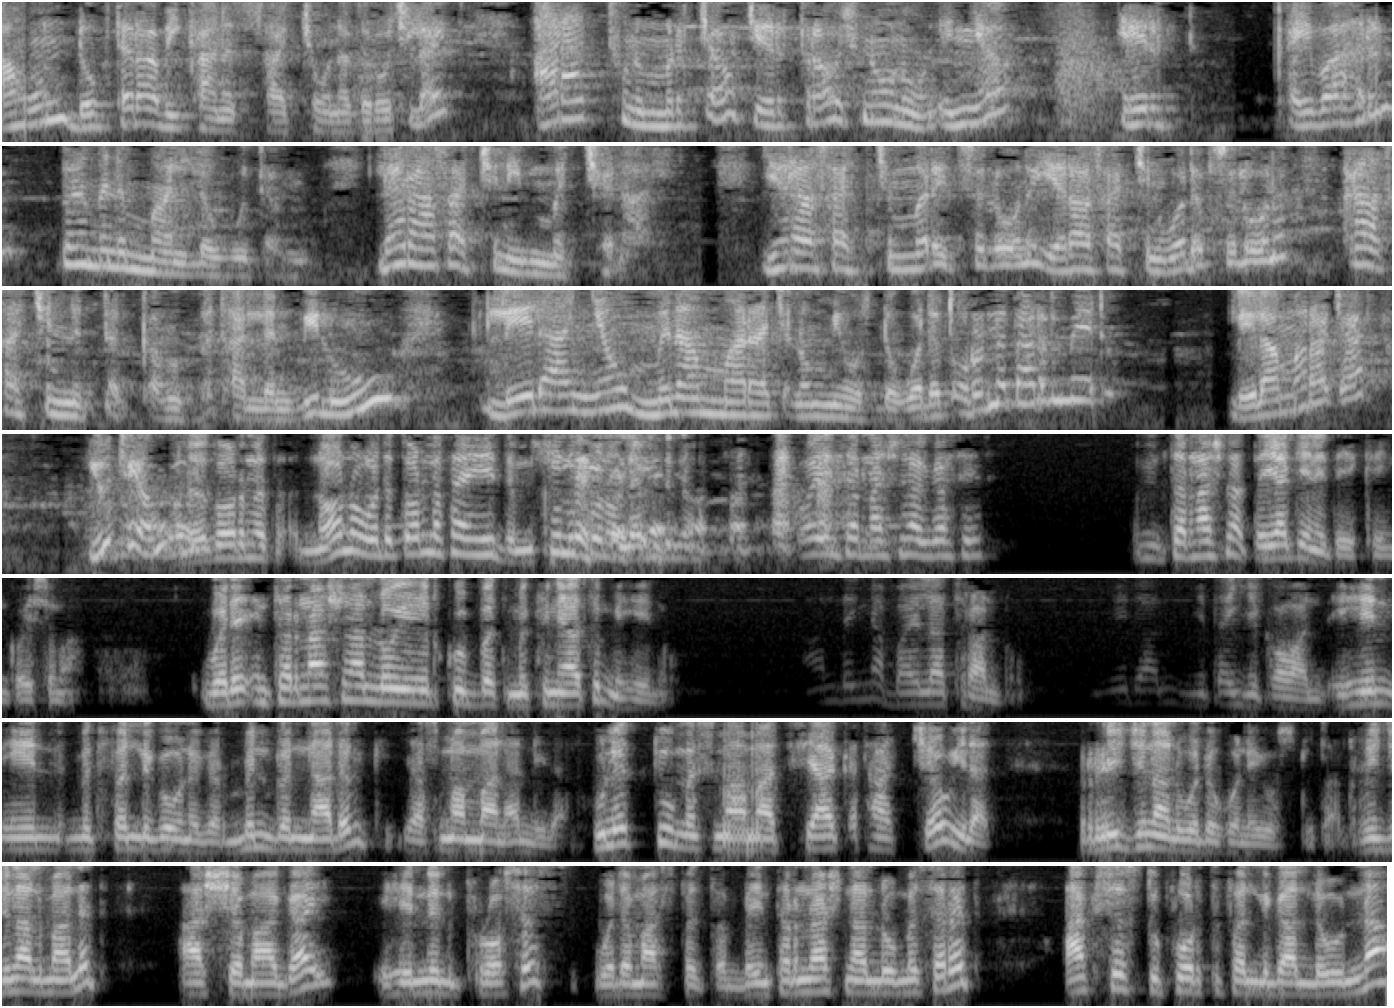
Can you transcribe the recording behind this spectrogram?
አሁን ዶክተር አብይ ካነሳቸው ነገሮች ላይ አራቱንም ምርጫዎች ኤርትራዎች no no እኛ ቀይ ባህርን በምንም አንለውጥም፣ ለራሳችን ይመቸናል፣ የራሳችን መሬት ስለሆነ የራሳችን ወደብ ስለሆነ ራሳችን እንጠቀምበታለን ቢሉ ሌላኛው ምን አማራጭ ነው የሚወስደው? ወደ ጦርነት አይደል የሚሄደው? ሌላ አማራጭ አለ? ወደ ጦርነት አይሄድም። እሱን እኮ ነው። ለምንድን ነው ቆይ international ጋር ሲሄድ international ጥያቄ ነው የጠየቀኝ። ቆይ ስማ፣ ወደ international law የሄድኩበት ምክንያትም ይሄ ነው። አንደኛ bilateral ነው ይጠይቀዋል። ይሄን ይሄን የምትፈልገው ነገር ምን ብናደርግ ያስማማናል ይላል። ሁለቱ መስማማት ሲያቅታቸው ይላል regional ወደ ሆነ ይወስዱታል። regional ማለት አሸማጋይ ይሄንን process ወደ ማስፈጸም በ international law መሰረት access to port እፈልጋለሁና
